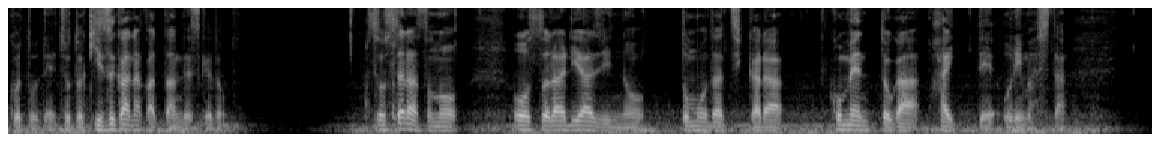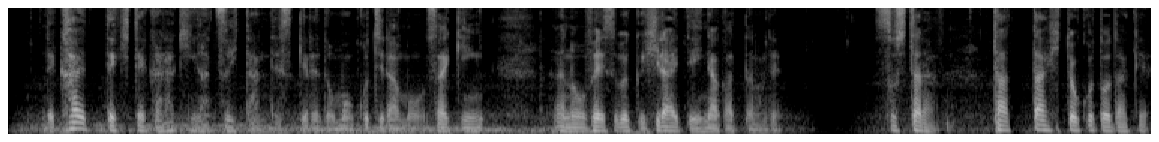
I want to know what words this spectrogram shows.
ことで、ちょっと気づかなかったんですけど、そしたらそのオーストラリア人の友達からコメントが入っておりました。で、帰ってきてから気がついたんですけれども、こちらも最近、あの、Facebook 開いていなかったので。そしたら、たった一言だけ。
